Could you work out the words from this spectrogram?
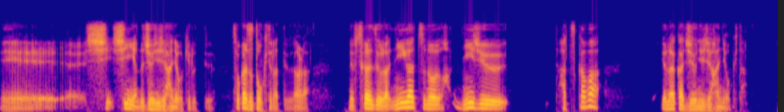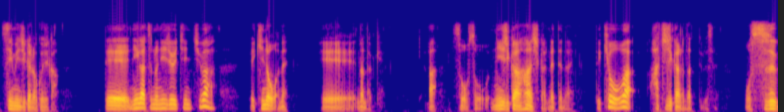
えー、し深夜の12時半に起きるっていう。そこからずっと起きてたっていう。だから、ね、2日連続だ2月の20、20日は夜中12時半に起きた。睡眠時間6時間。で、2月の21日は、え昨日はね、えー、なんだっけ。そうそう、2時間半しか寝てない。で、今日は8時間だってるんですね。もうすっ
